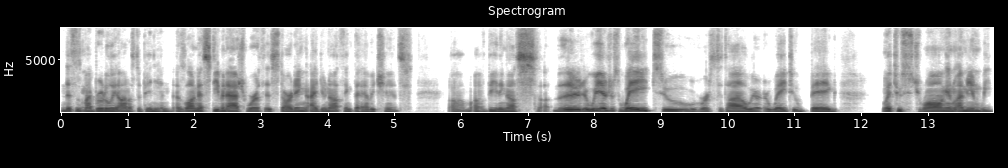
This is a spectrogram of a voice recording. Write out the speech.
this is my brutally honest opinion. As long as Steven Ashworth is starting, I do not think they have a chance um, of beating us. we are just way too versatile. We are way too big, way too strong. And I mean, we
